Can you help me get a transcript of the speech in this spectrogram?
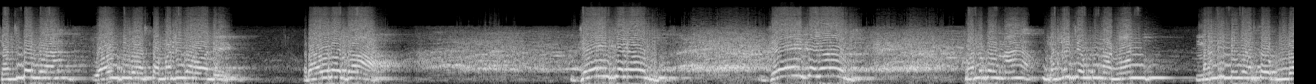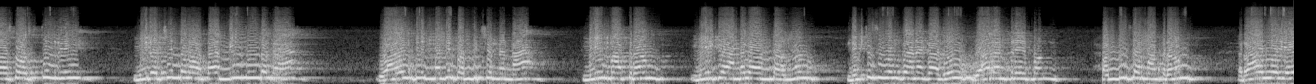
ఖచ్చితంగా వాలంటీర్ వ్యవస్థ మళ్ళీ రావాలి. రావలేదా జై జగన్! జై జగన్! కనుక మళ్ళీ చెప్తున్నాను మళ్ళీ మీ వ్యవస్థ వస్తుంది. మీరు వచ్చిన తర్వాత మీ ముందుగా వాలంటీర్ మళ్ళీ పంపించండి అన్న. మేము మాత్రం మీకే అండగా ఉంటాము. నెక్స్ట్ సీజన్ కానే కాదు వాలంటీర్ పంపిస్తే మాత్రం రాబోయే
